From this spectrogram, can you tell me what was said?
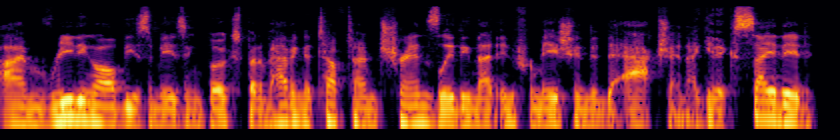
I'm reading all these amazing books, but I'm having a tough time translating that information into action. I get excited,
